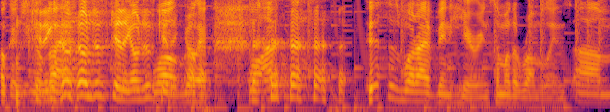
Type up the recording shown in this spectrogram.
Okay, I'm just no, kidding. go ahead. I'm just kidding. I'm just Well, kidding. Go okay. ahead. Well, I'm, this is what I've been hearing. Some of the rumblings. Um,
